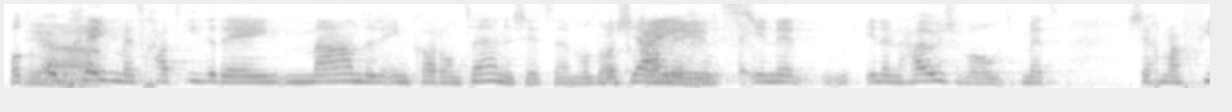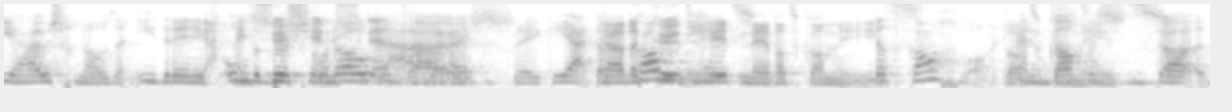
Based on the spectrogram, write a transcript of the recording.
Want Ja. op een gegeven moment gaat iedereen maanden in quarantaine zitten. Want Dat als jij in, in, een, in een huis woont met zeg maar vier huisgenoten en iedereen heeft Ja, in een corona, bij wijze van spreken. Ja, dat ja, dan kan kun je het niet. Nee, dat kan niet. Dat kan gewoon niet. Dat en kan dat niet. is, da,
